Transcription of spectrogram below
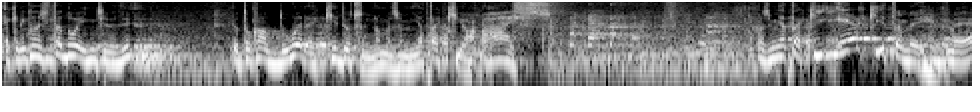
É que nem quando a gente está doente, né? Eu tô com uma dor aqui, Deus não, mas a minha está aqui, ó. Ai, mas a minha está aqui e aqui também. É,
